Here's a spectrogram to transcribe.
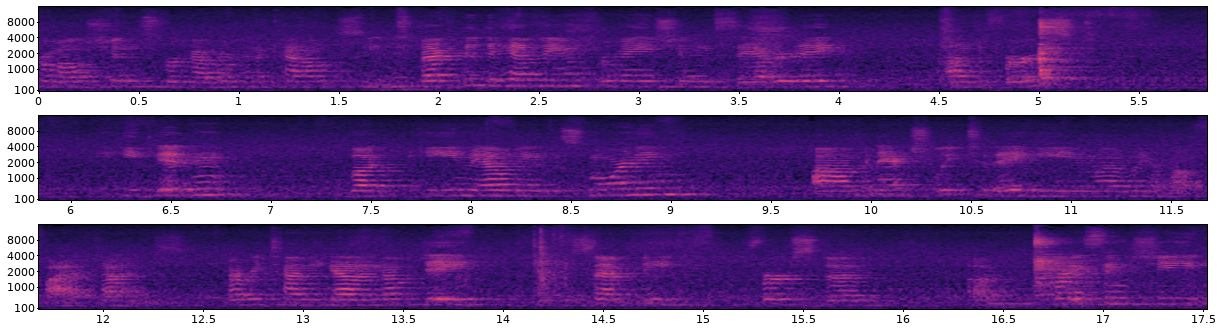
promotions for government accounts. He expected to have the information Saturday on the first. He didn't, but he emailed me this morning, um, and actually today he emailed me about five times. Every time he got an update, he sent me first a, a pricing sheet,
